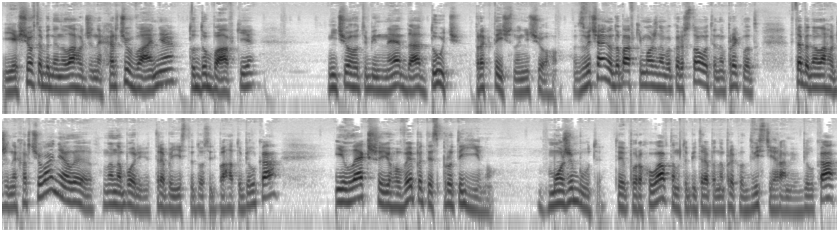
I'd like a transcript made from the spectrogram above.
І якщо в тебе не налагоджене харчування, то добавки нічого тобі не дадуть. Практично нічого. Звичайно, добавки можна використовувати, наприклад, в тебе налагоджене харчування, але на наборі треба їсти досить багато білка, і легше його випити з протеїну. Може бути. Ти порахував, там тобі треба, наприклад, 200 грамів білка,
